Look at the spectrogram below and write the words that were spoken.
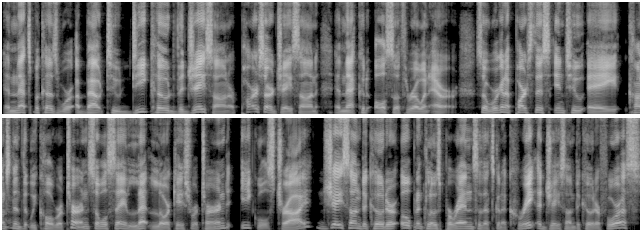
and that's because we're about to decode the JSON or parse our JSON, and that could also throw an error. So we're going to parse this into a constant that we call return. So we'll say let lowercase returned equals try, JSON decoder open and close paren, so that's going to create a JSON decoder for us,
